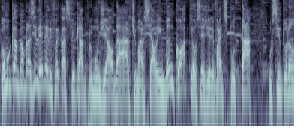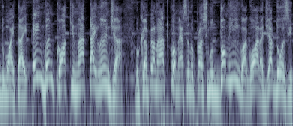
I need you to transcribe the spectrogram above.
Como campeão brasileiro, ele foi classificado para o Mundial da Arte Marcial em Bangkok, ou seja, ele vai disputar o cinturão do Muay Thai em Bangkok, na Tailândia. O campeonato começa no próximo domingo, agora, dia 12,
